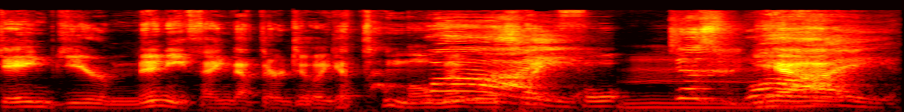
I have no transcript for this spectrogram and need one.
Game Gear Mini thing that they're doing at the moment. Where it's Why? like four, Just Mm, why?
